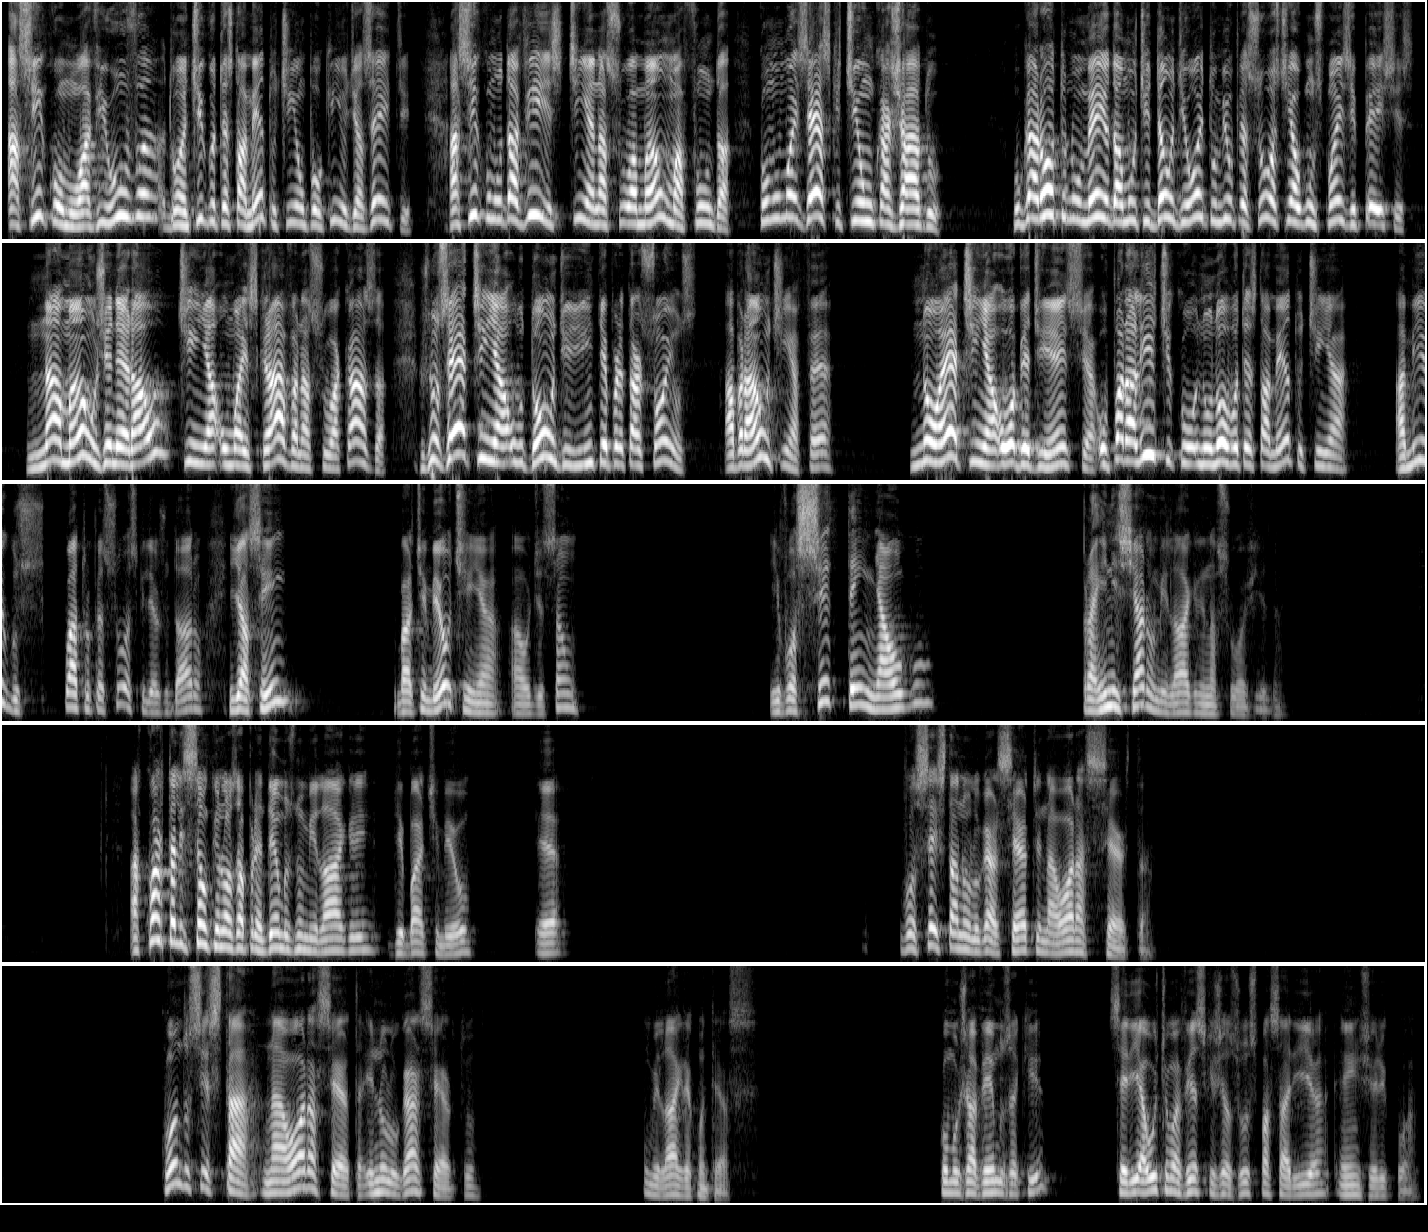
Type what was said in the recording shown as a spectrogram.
Assim como a viúva do Antigo Testamento tinha um pouquinho de azeite, assim como Davi tinha na sua mão uma funda, como Moisés que tinha um cajado, o garoto no meio da multidão de oito mil pessoas tinha alguns pães e peixes. Na mão, o general tinha uma escrava na sua casa. José tinha o dom de interpretar sonhos. Abraão tinha fé. Noé tinha obediência. O paralítico no Novo Testamento tinha amigos, quatro pessoas que lhe ajudaram. E assim, Bartimeu tinha a audição. E você tem algo para iniciar um milagre na sua vida. A quarta lição que nós aprendemos no milagre de Bartimeu é Você está no lugar certo e na hora certa. Quando se está na hora certa e no lugar certo, o milagre acontece. Como já vemos aqui, seria a última vez que Jesus passaria em Jericó.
